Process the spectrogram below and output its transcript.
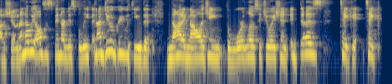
not a show. And I know we all suspend our disbelief. And I do agree with you that not acknowledging the Wardlow situation, it does take it take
